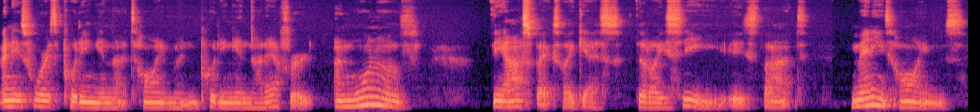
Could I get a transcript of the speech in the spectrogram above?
And it's worth putting in that time and putting in that effort. And one of the aspects, I guess, that I see is that many times,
